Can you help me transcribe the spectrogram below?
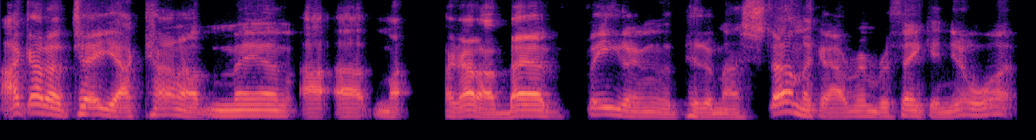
I gotta tell you, I kind of man, I, I, my, I got a bad feeling in the pit of my stomach. And I remember thinking, you know what?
